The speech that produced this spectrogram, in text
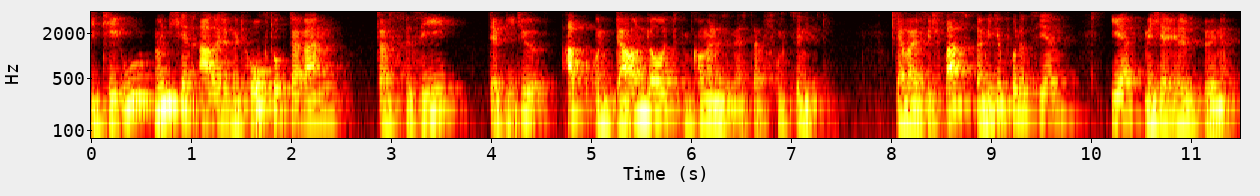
Die TU München arbeitet mit Hochdruck daran, dass für Sie der Video-Up- und Download im kommenden Semester funktioniert. Dabei viel Spaß beim Videoproduzieren. Ihr Michael Höhne.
